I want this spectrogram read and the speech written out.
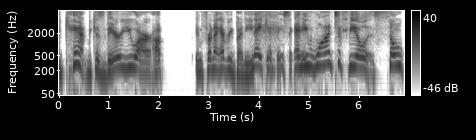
You can't because there you are up in front of everybody. Naked, basically. and you want to feel so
